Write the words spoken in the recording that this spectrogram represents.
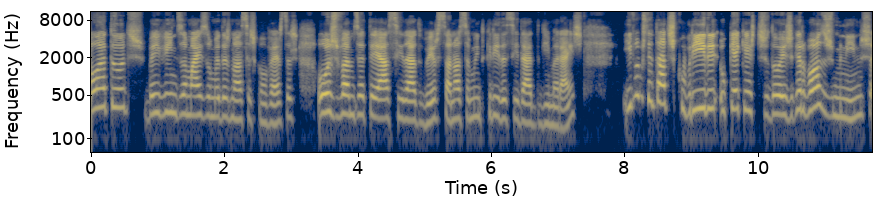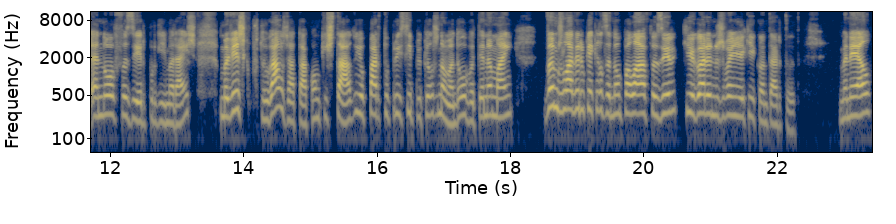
Olá a todos, bem-vindos a mais uma das nossas conversas. Hoje vamos até à cidade de berço, à nossa muito querida cidade de Guimarães, e vamos tentar descobrir o que é que estes dois garbosos meninos andam a fazer por Guimarães, uma vez que Portugal já está conquistado e eu parto do princípio que eles não andam a bater na mãe. Vamos lá ver o que é que eles andam para lá a fazer, que agora nos vêm aqui contar tudo. Manel,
